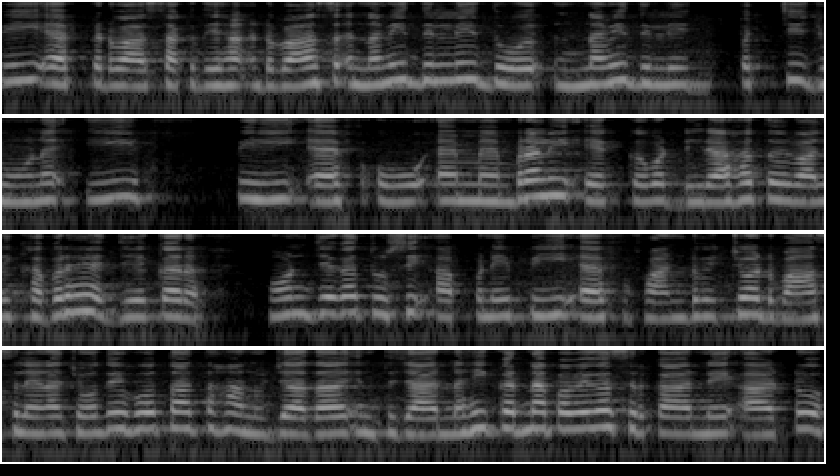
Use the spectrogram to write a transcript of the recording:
ਪੀਐਫ ਕਢਵਾ ਸਕਦੇ ਹਾਂ ਐਡਵਾਂਸ ਨਵੀਂ ਦਿੱਲੀ ਦੋ, ਨਵੀਂ ਦਿੱਲੀ 25 ਜੂਨ ਈ ਪੀਐਫਓ ਐਮ ਮੈਂਬਰਾਂ ਲਈ ਇੱਕ ਵੱਡੀ ਰਾਹਤ ਵਾਲੀ ਖਬਰ ਹੈ। ਜੇਕਰ ਹੁਣ ਜੇਕਰ ਤੁਸੀਂ ਆਪਣੇ ਪੀਐਫ ਫੰਡ ਵਿੱਚੋਂ ਐਡਵਾਂਸ ਲੈਣਾ ਚਾਹੁੰਦੇ ਹੋ, ਤਾਂ ਤੁਹਾਨੂੰ ਜ਼ਿਆਦਾ ਇੰਤਜ਼ਾਰ ਨਹੀਂ ਕਰਨਾ ਪਵੇਗਾ। ਸਰਕਾਰ ਨੇ ਆਟੋ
